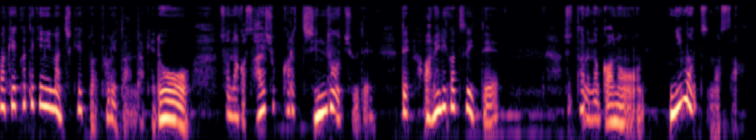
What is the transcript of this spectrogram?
まあ結果的にまあチケットは取れたんだけど、そうなんか最初から珍道中で。で、アメリカ着いて、そしたらなんかあの、荷物のさ、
